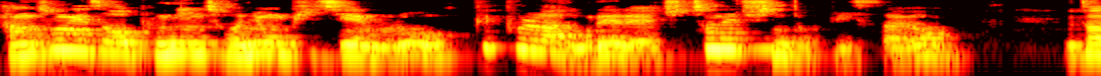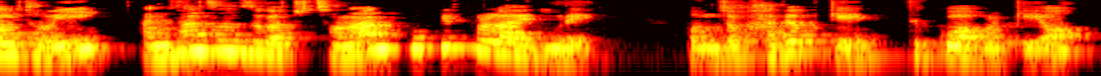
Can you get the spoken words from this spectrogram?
방송에서 본인 전용 BGM으로 호피폴라 노래를 추천해 주신 적도 있어요. 우선 저희 안산 선수가 추천한 호피폴라의 노래 먼저 가볍게 듣고 와 볼게요.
